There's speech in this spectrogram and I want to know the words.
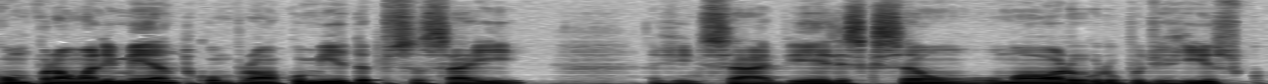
comprar um alimento, comprar uma comida, precisa sair. A gente sabe, eles que são o maior grupo de risco.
